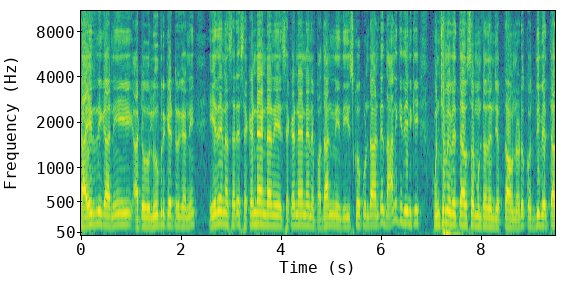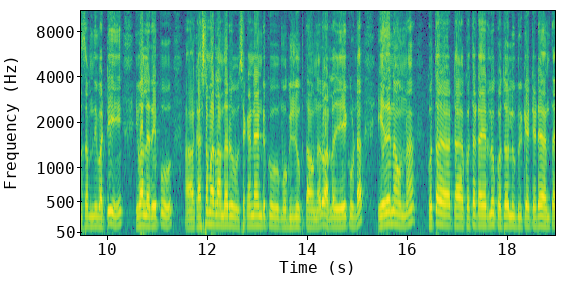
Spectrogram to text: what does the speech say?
టైర్ని కానీ అటు లూబ్రికేటర్ కానీ ఏదైనా సరే సెకండ్ హ్యాండ్ అనే సెకండ్ హ్యాండ్ అనే పదాన్ని తీసుకోకుండా అంటే దానికి దీనికి కొంచెమే వ్యత్యాసం ఉంటుందని చెప్తా ఉన్నాడు. కొద్ది వ్యత్యాసంని బట్టి ఇవాళ రేపు కస్టమర్లు అందరూ సెకండ్ హ్యాండ్కు మొగ్గు చూపుతా ఉన్నారు. అట్లా చేయకుండా ఏదైనా ఉన్నా కొత్త కొత్త టైర్లు కొత్త లూబ్రికేటెడ్ అంతా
